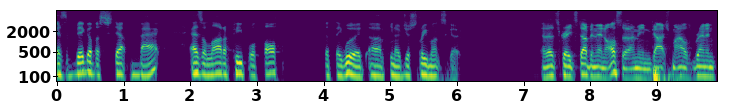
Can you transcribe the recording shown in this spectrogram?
as big of a step back as a lot of people thought that they would uh, you know just three months ago. that's great stuff. And then also, I mean, gosh, Miles Brennan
